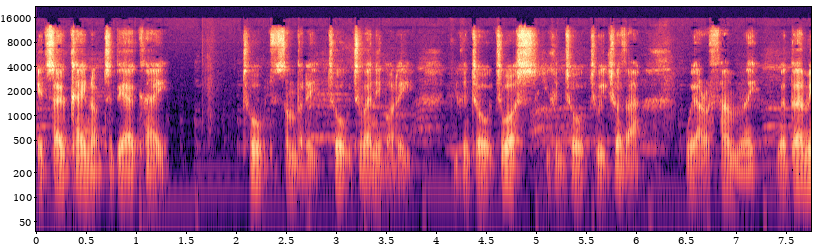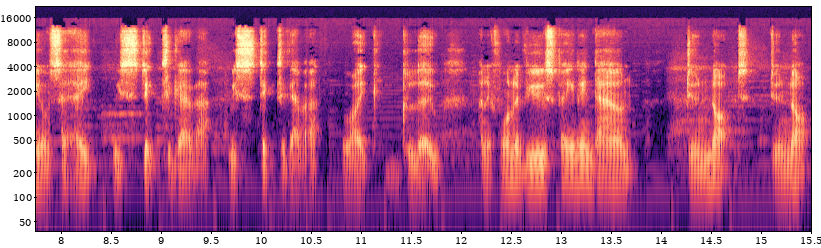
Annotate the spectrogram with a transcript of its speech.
It's okay not to be okay. Talk to somebody, talk to anybody. You can talk to us, you can talk to each other. We are a family. We're Birmingham City. We stick together. We stick together like glue. And if one of you is feeling down, do not, do not,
